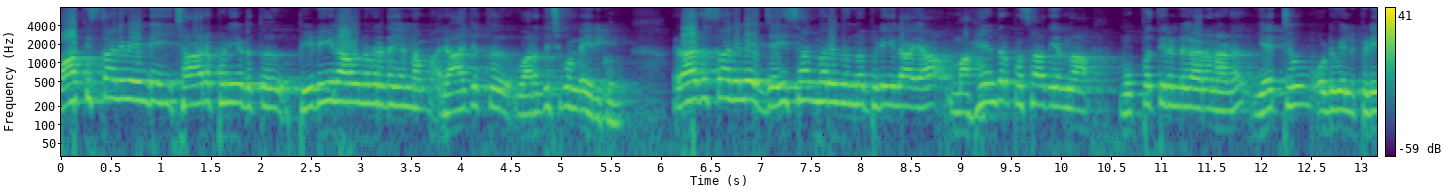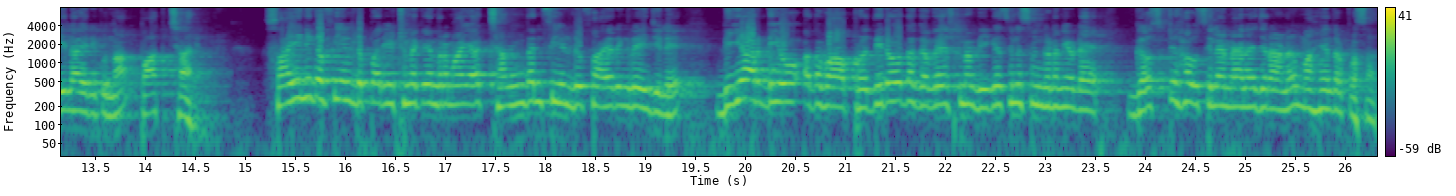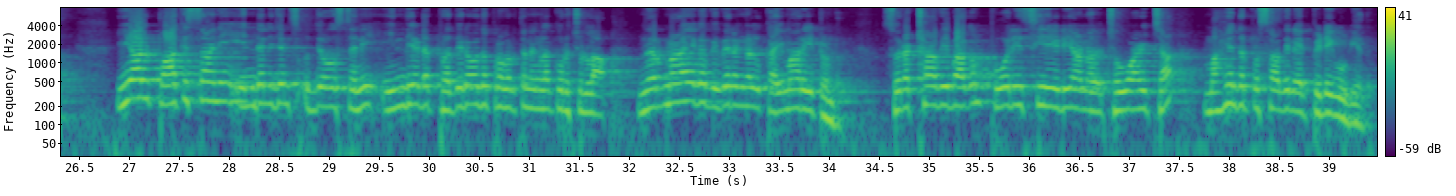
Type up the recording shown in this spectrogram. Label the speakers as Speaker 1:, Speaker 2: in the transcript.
Speaker 1: പാകിസ്ഥാന് വേണ്ടി ചാരപ്പണിയെടുത്ത് പിടിയിലാവുന്നവരുടെ എണ്ണം രാജ്യത്ത് വർദ്ധിച്ചുകൊണ്ടേയിരിക്കുന്നു. രാജസ്ഥാനിലെ ജയ്സാൽമറിൽ നിന്ന് പിടിയിലായ മഹേന്ദ്ര പ്രസാദ് എന്ന മുപ്പത്തിരണ്ടുകാരനാണ് ഏറ്റവും ഒടുവിൽ പിടിയിലായിരിക്കുന്ന പാക് ചാരൻ. സൈനിക ഫീൽഡ് പരീക്ഷണ കേന്ദ്രമായ ചന്ദൻ ഫീൽഡ് ഫയറിംഗ് റേഞ്ചിലെ ഡി ആർ ഡി ഒ അഥവാ പ്രതിരോധ ഗവേഷണ വികസന സംഘടനയുടെ ഗസ്റ്റ് ഹൗസിലെ മാനേജറാണ് മഹേന്ദ്ര പ്രസാദ്. ഇയാൾ പാകിസ്ഥാനി ഇന്റലിജൻസ് ഉദ്യോഗസ്ഥന് ഇന്ത്യയുടെ പ്രതിരോധ പ്രവർത്തനങ്ങളെക്കുറിച്ചുള്ള നിർണായക വിവരങ്ങൾ കൈമാറിയിട്ടുണ്ട്. സുരക്ഷാ വിഭാഗം പോലീസ് സി ഐ ഡിയാണ് ചൊവ്വാഴ്ച മഹേന്ദ്രപ്രസാദിനെ പിടികൂടിയത്.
